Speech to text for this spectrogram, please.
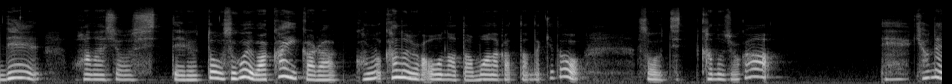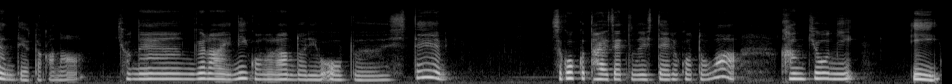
でお話をしてるとすごい若いからこの彼女がオーナーとは思わなかったんだけどそう彼女が、えー、去年って言ったかな？去年ぐらいにこのランドリーをオープンしてすごく大切にしていることは環境にいい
